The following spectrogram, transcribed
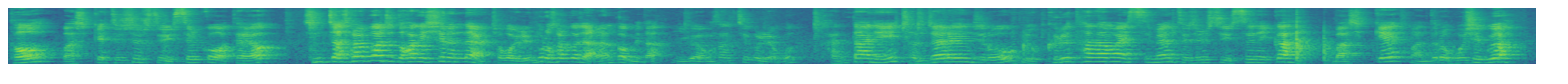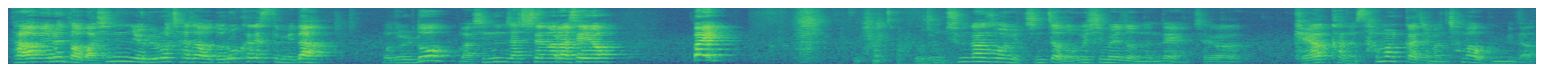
더 맛있게 드실 수 있을 것 같아요. 진짜 설거지도 하기 싫은 날 저거 일부러 설거지 안 한 겁니다. 이거 영상 찍으려고. 간단히 전자레인지로 요 그릇 하나만 있으면 드실 수 있으니까 맛있게 만들어 보시고요. 다음에는 더 맛있는 요리로 찾아오도록 하겠습니다. 오늘도 맛있는 자취생활 하세요. 빠이! 요즘 층간소음이 진짜 너무 심해졌는데 제가 계약하는 3월까지만 참아봅니다.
